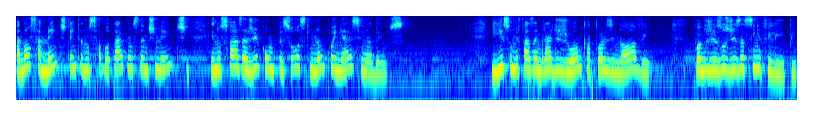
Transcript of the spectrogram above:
A nossa mente tenta nos sabotar constantemente e nos faz agir como pessoas que não conhecem a Deus. E isso me faz lembrar de João 14, 9, quando Jesus diz assim a Felipe:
